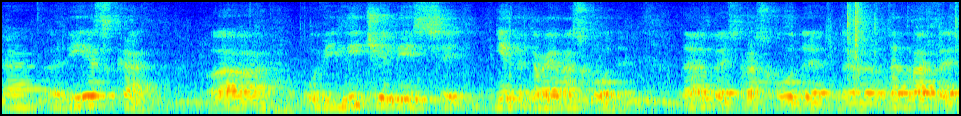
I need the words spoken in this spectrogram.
э, резко э, увеличились некоторые расходы. Да, то есть расходы, э, затраты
